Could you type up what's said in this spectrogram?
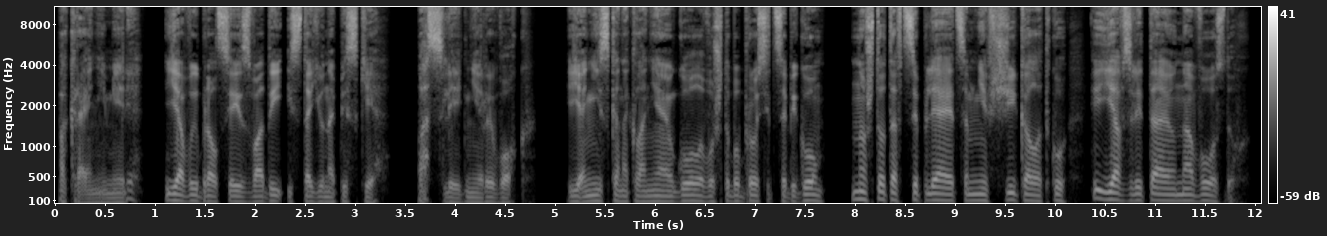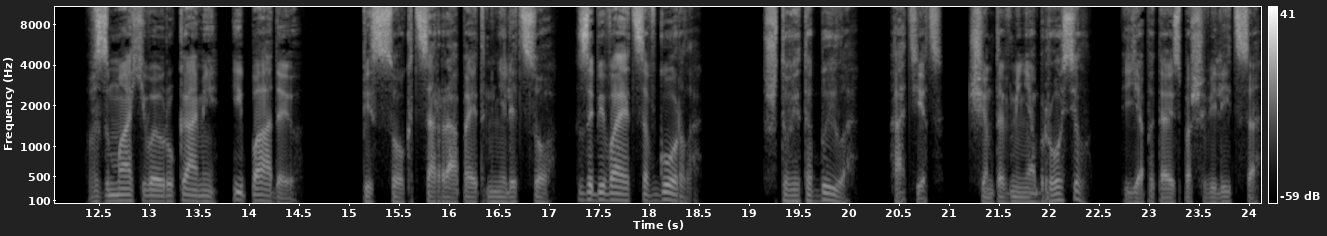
По крайней мере, я выбрался из воды и стою на песке. Последний рывок. Я низко наклоняю голову, чтобы броситься бегом, но что-то вцепляется мне в щиколотку, и я взлетаю на воздух. Взмахиваю руками и падаю. Песок царапает мне лицо, забивается в горло. Что это было? Отец чем-то в меня бросил? Я пытаюсь пошевелиться,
